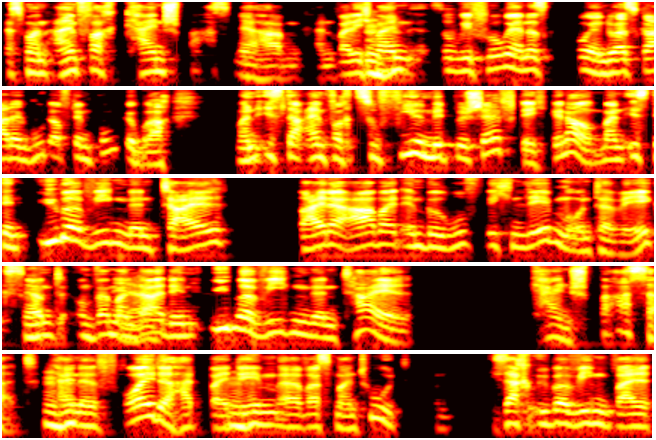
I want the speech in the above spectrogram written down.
dass man einfach keinen Spaß mehr haben kann. Weil ich Mhm. meine, so wie Florian das, Florian, du hast gerade gut auf den Punkt gebracht, man ist da einfach zu viel mit beschäftigt. Genau, man ist den überwiegenden Teil bei der Arbeit im beruflichen Leben unterwegs. Ja. Und, und wenn man Ja. da den überwiegenden Teil keinen Spaß hat, Mhm. keine Freude hat bei Mhm. dem, äh, was man tut. Und ich sage überwiegend, weil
